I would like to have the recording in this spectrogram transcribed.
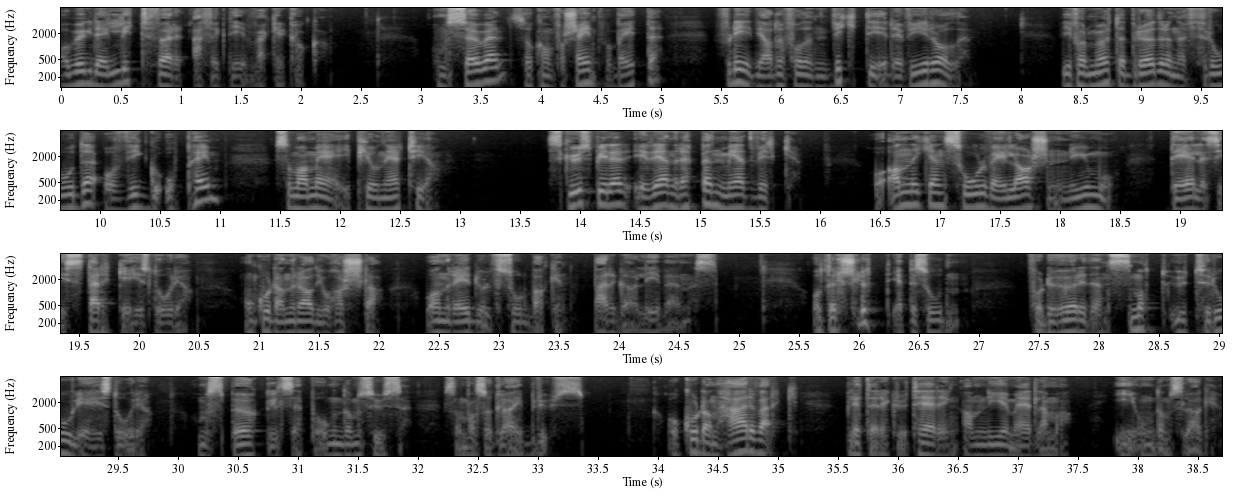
og bygde ei litt for effektiv vekkerklokke. Om sauen som kom for seint på beite fordi de hadde fått en viktig revyrolle. Vi får møte brødrene Frode og Viggo Oppheim, som var med i pionertida. Skuespiller Irén Reppen medvirker, og Anniken Solveig Larsen Nymo deles i sterke historier om hvordan Radio Harstad og han Reidulf Solbakken berga livet hennes. Og til slutt i episoden får du høre den smått utrolige historien om spøkelset på ungdomshuset som var så glad i brus, og hvordan hærverk ble til rekruttering av nye medlemmer i ungdomslaget.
